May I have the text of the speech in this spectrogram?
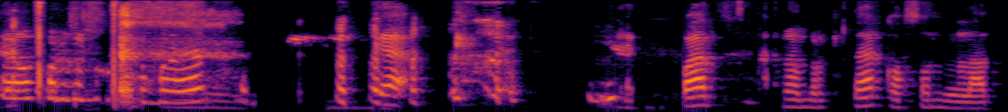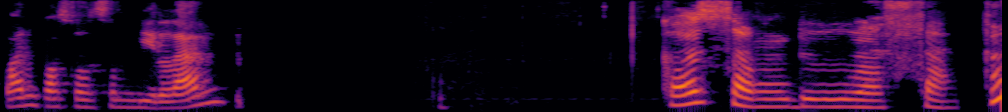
telepon ke ke mana ya ya empat nomor kita 08 09 kosong dua satu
